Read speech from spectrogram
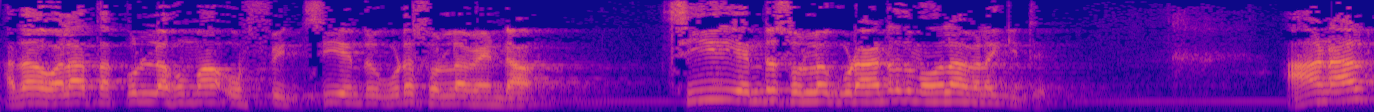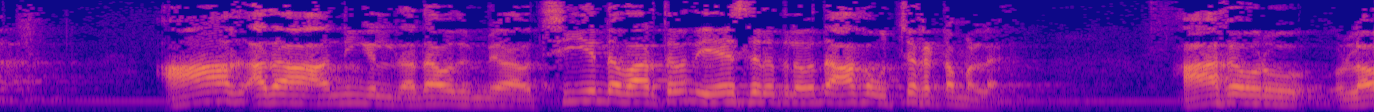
அதாவது வலா தக்குல்லஹுமா உஃபின் சி என்று கூட சொல்ல வேண்டாம். சி என்று சொல்லக்கூடாதுன்றது முதல்ல விளங்கிட்டு. ஆனால் ஆக அதா நீங்கள் அதாவது சி என்ற வார்த்தை வந்து ஏசுறதுல வந்து ஆக உச்சகட்டம் அல்ல. ஆக ஒரு லோ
